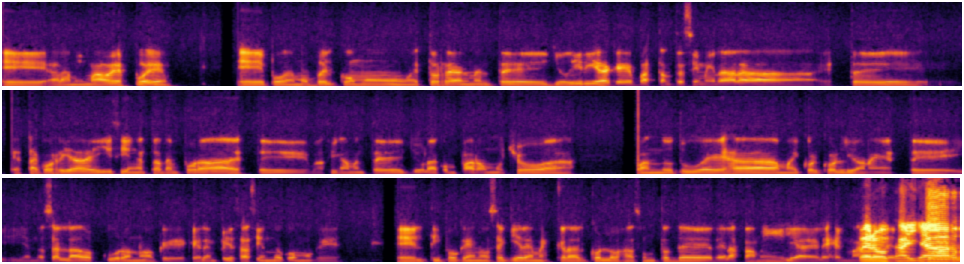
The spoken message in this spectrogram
Eh, a la misma vez, pues, eh, podemos ver cómo esto realmente, yo diría que es bastante similar a este esta corrida de Easy en esta temporada. Este, básicamente yo la comparo mucho a cuando tú ves a Michael Corleone este, yéndose al lado oscuro, ¿no? Que, que él empieza haciendo como que el tipo que no se quiere mezclar con los asuntos de, la familia, él es el más pero callado,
